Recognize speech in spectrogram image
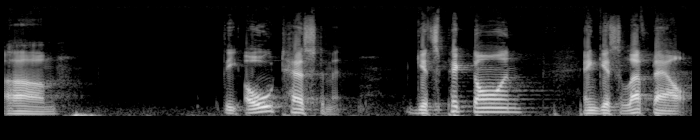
Um, the Old Testament gets picked on and gets left out,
